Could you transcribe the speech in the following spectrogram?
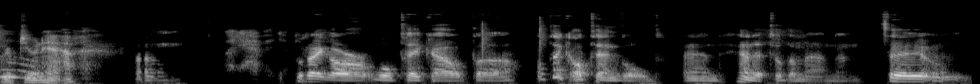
ripped you in half. Um, What happened? Gregor will take out uh, will take out ten gold and hand it to the man and say, um,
